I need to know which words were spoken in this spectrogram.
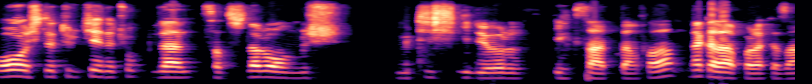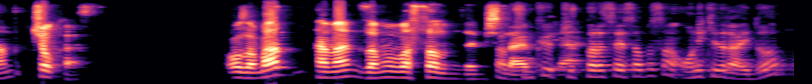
O işte Türkiye'de çok güzel satışlar olmuş. Müthiş gidiyoruz ilk saatten falan. Ne kadar para kazandık? Çok az. O zaman hemen zamı basalım demişler. çünkü yani. Türk parası hesaplasana 12 liraydı o.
